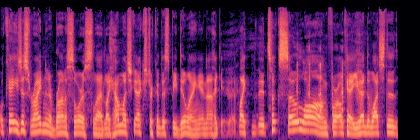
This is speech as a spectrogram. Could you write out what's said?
okay, he's just riding in a Brontosaurus sled. Like, how much extra could this be doing? And like, like it took so long for okay, you had to watch the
